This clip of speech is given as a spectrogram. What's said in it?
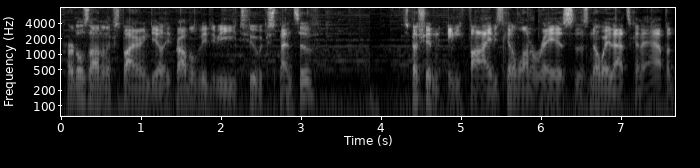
Hertl's on an expiring deal. He'd probably be too expensive. Especially at an 85, he's going to want to raise, so there's no way that's going to happen.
